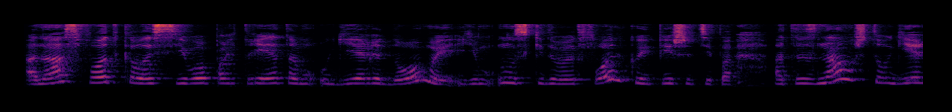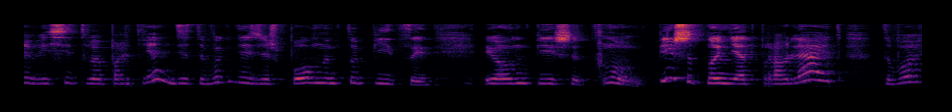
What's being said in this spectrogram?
она сфоткалась с его портретом у Геры дома, ему, ну, скидывает фотку и пишет, типа, а ты знал, что у Геры висит твой портрет, где ты выглядишь полным тупицей? И он пишет, ну, пишет, но не отправляет отправляет, твой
